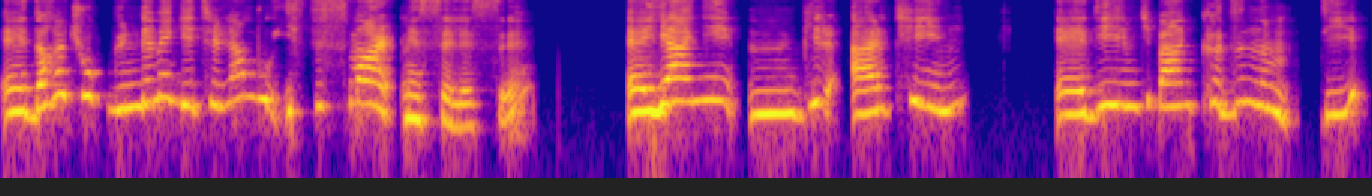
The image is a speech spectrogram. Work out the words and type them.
E, daha çok gündeme getirilen bu istismar meselesi. E, yani bir erkeğin e, diyelim ki ben kadınım deyip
